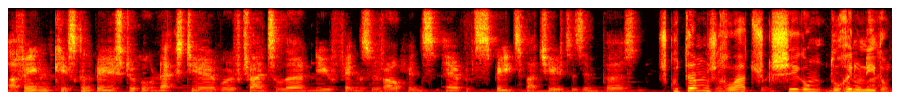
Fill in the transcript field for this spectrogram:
I think it's going to be a struggle next year with trying to learn new things without being able to speak to my tutors in person. Escutamos relatos que chegam do Reino Unido.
